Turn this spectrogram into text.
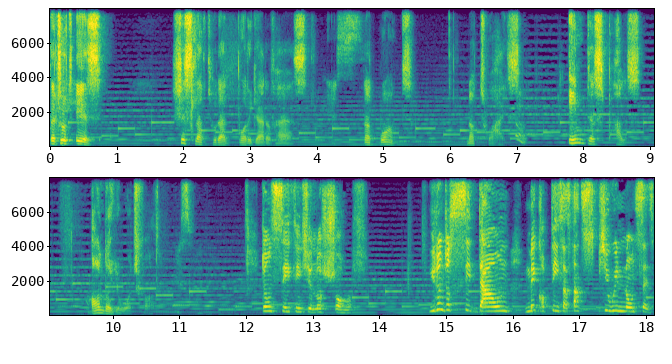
The truth is, she slept with that bodyguard of hers. Not once, not twice. In this palace, under your watch, Father. Don't say things you're not sure of. You don't just sit down, make up things and start spewing nonsense.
